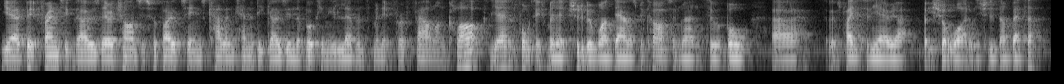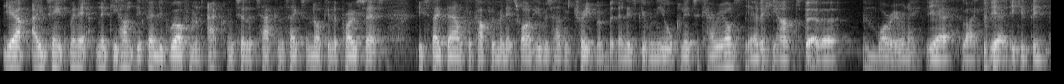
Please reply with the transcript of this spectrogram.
yeah, a bit frantic though, as there are chances for both teams. Callum Kennedy goes in the book in the eleventh minute for a foul on Clark. Yeah, the 14th minute, should have been one down as McCartan ran into a ball uh, that was played into the area, but he shot wide when he should have done better. Yeah, 18th minute, Nicky Hunt defended well from an Accrington attack and takes a knock in the process. He stayed down for a couple of minutes while he was having treatment, but then he's given the all clear to carry on. Yeah, Nicky Hunt's a bit of a Warrior, isn't he? Yeah, like yeah, he could be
